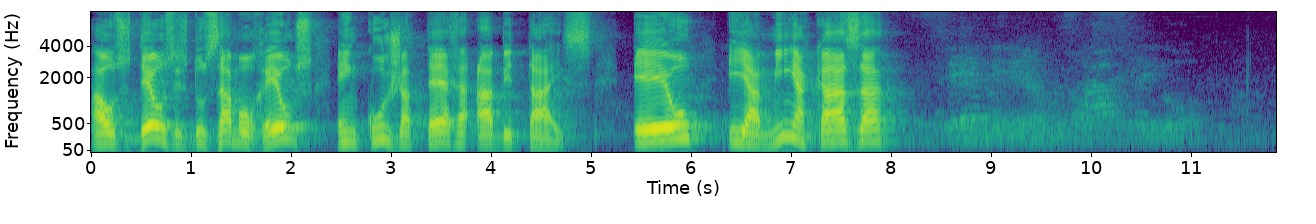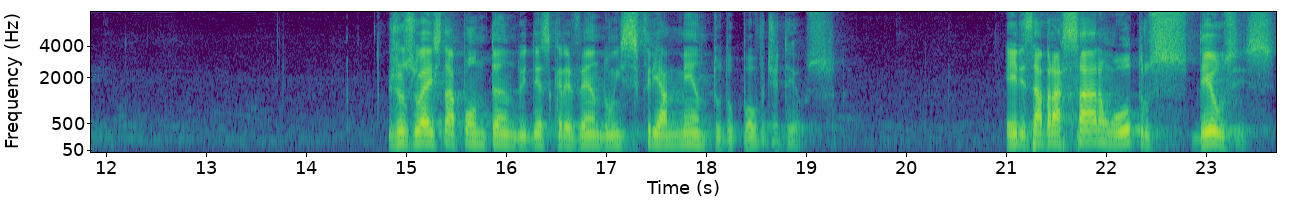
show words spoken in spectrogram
aos deuses dos amorreus, em cuja terra habitais. Eu e a minha casa Josué está apontando e descrevendo um esfriamento do povo de Deus. Eles abraçaram outros deuses,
